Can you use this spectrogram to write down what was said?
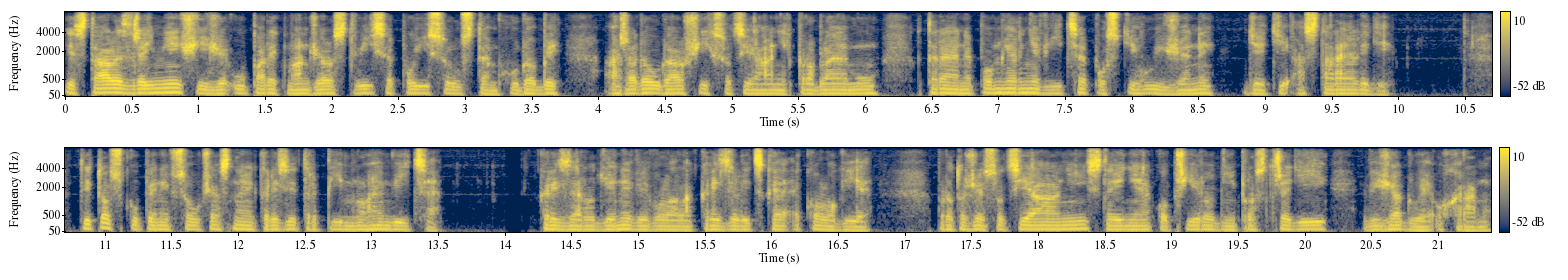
Je stále zřejmější, že úpadek manželství se pojí s růstem chudoby a řadou dalších sociálních problémů, které nepoměrně více postihují ženy, děti a staré lidi. Tyto skupiny v současné krizi trpí mnohem více. Krize rodiny vyvolala krizi lidské ekologie, protože sociální, stejně jako přírodní prostředí, vyžaduje ochranu.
